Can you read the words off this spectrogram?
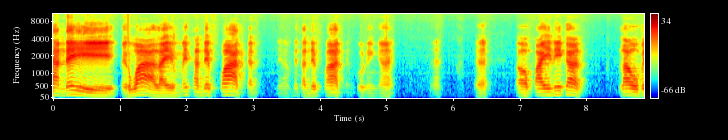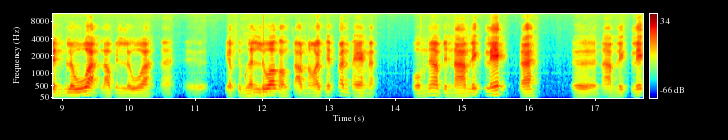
ทันได้ไปว่าอะไร ไม่ทันได้ฟาดกันนะไม่ทันได้ฟาดกันพูดง่ายๆนะเออต่อไปนี่ก็เราเป็นรั้วเราเป็นรั้วนะเออเปรียบเสมือนรั้วของสาวน้อยเพชรบ้านแพงนะผมเนี่ยเป็นน้ำเล็กๆนะเออน้ำเล็ก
